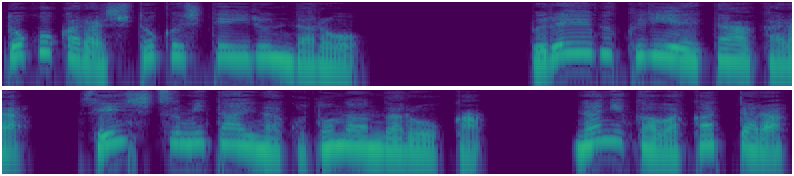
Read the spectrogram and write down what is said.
どこから取得しているんだろう。 Brave クリエイターから選出みたいなことなんだろうか。何か分かったら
